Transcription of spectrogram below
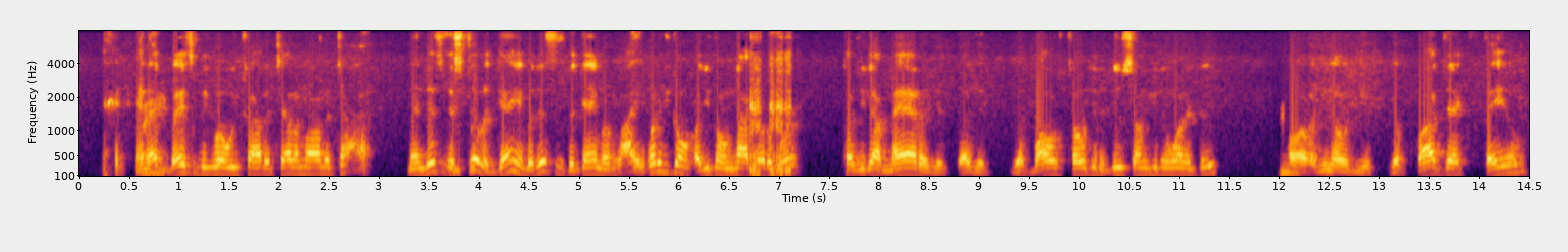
and right. that's basically what we try to tell them all the time. Man, this is still a game, but this is the game of life. What are you going? Are you going to not go to work because you got mad, or, you, or your your boss told you to do something you didn't want to do, mm-hmm. or you know you, your project failed,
